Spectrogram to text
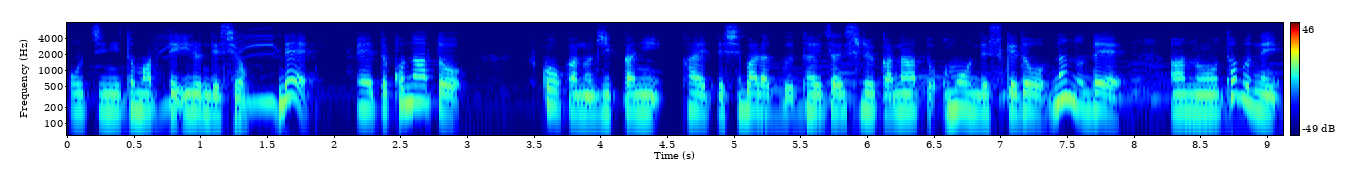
お家に泊まっているんですよ。で、えっ、ー、と、この後、福岡の実家に帰ってしばらく滞在するかなと思うんですけど、なので、あの、多分ね、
